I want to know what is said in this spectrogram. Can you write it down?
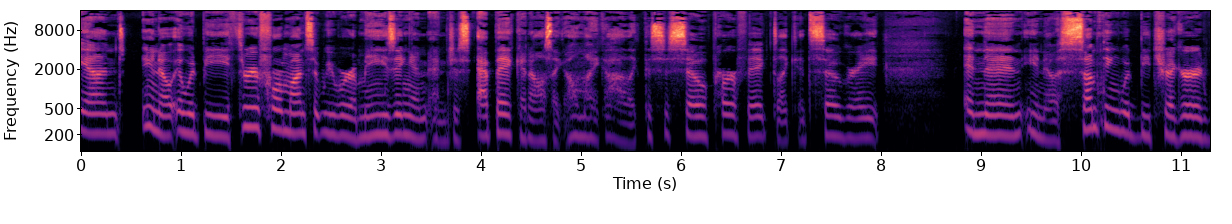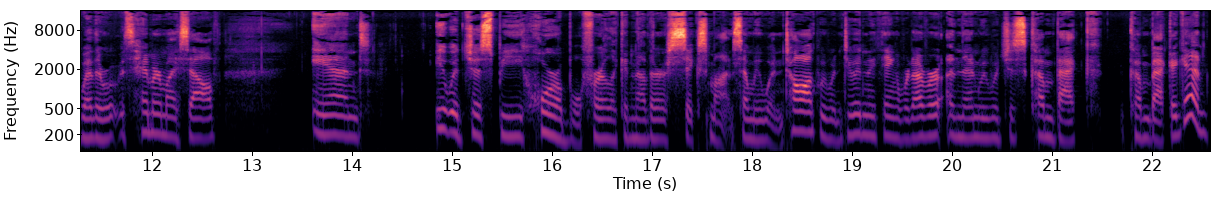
And, you know, it would be three or four months that we were amazing and, and just epic. And I was like, oh my God, like this is so perfect. Like it's so great. And then, you know, something would be triggered, whether it was him or myself. And it would just be horrible for like another six months. And we wouldn't talk, we wouldn't do anything or whatever. And then we would just come back, come back again.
